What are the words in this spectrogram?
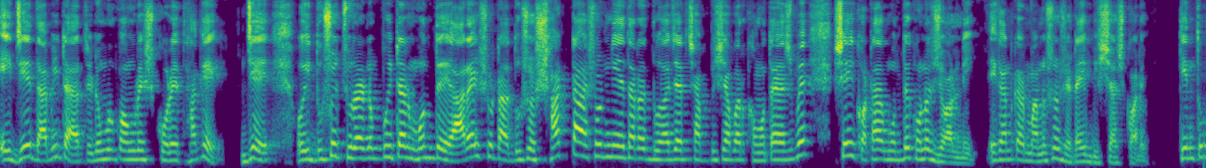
এই যে দাবিটা তৃণমূল কংগ্রেস করে থাকে যে ওই দুশো চুরানব্বইটার মধ্যে আড়াইশোটা, দুশো ষাটটা আসন নিয়ে তারা দু হাজার ছাব্বিশে আবার ক্ষমতায় আসবে, সেই কথার মধ্যে কোনো জল নেই। এখানকার মানুষও সেটাই বিশ্বাস করে। কিন্তু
